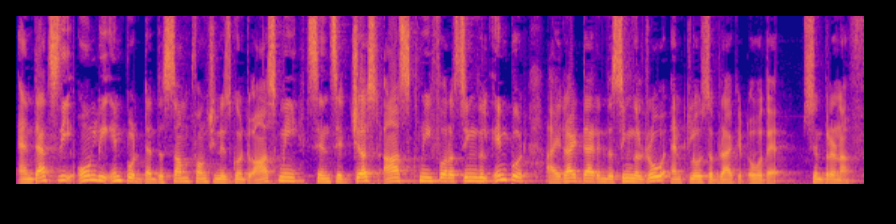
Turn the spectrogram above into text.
and that's the only input that the sum function is going to ask me. Since it just asks me for a single input, I write that in the single row and close the bracket over there. Simple enough.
